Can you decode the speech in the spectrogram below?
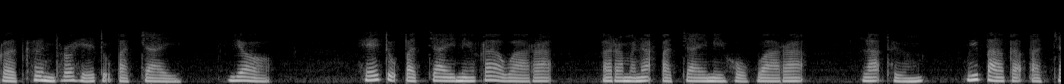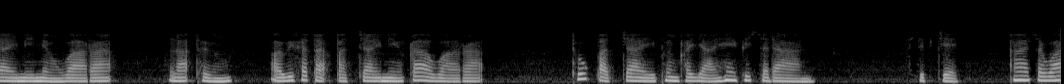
เกิดขึ้นเพราะเหตุปัจจัย ย่อ เหตุปัจจัยมีเก้าวาระอรมณปัจจัยมีหกวาระ ละถึง วิปากปัจจัยมีหนึ่งวาระ ละถึง อวิคตะปัจจัยมีเก้าวาระ ทุกปัจจัยพึงขยายให้พิสดาร สิบเจ็ดอาสวะ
